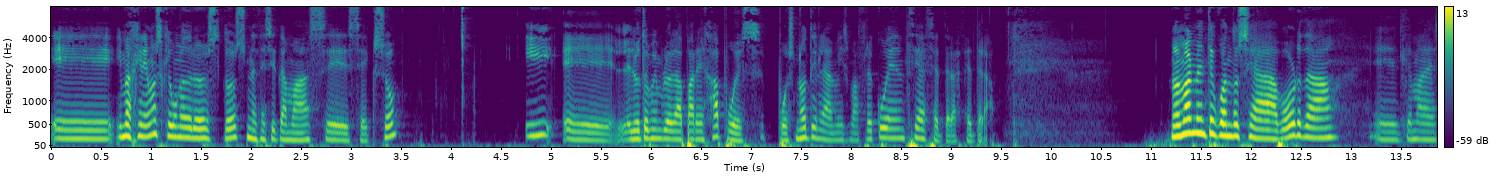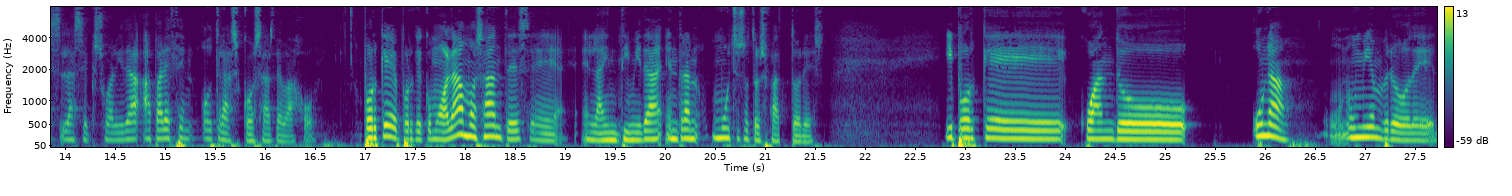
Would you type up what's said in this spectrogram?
Eh, imaginemos que uno de los dos necesita más eh, sexo y eh, el otro miembro de la pareja pues, pues no tiene la misma frecuencia, etcétera, etcétera. Normalmente cuando se aborda el tema de la sexualidad aparecen otras cosas debajo. ¿Por qué? Porque como hablábamos antes, eh, en la intimidad entran muchos otros factores. Y porque cuando una, un, miembro de,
